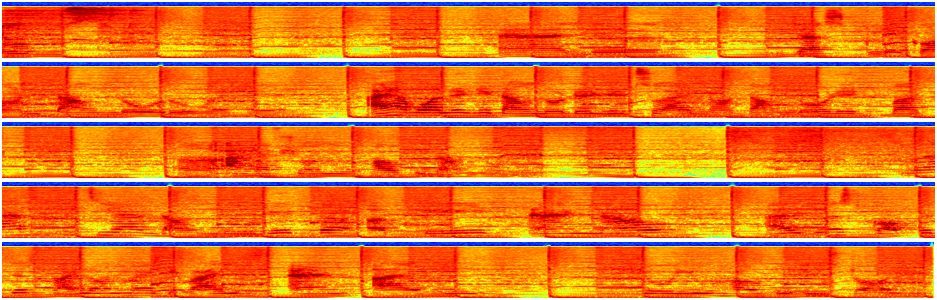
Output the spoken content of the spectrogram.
Oops. And uh, just click on download over here. I have already downloaded it so I'll not download it but uh, I have shown you how to download it. So as you can see I have downloaded the update and now I'll just copy this file on my device and I will show you how to install. It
